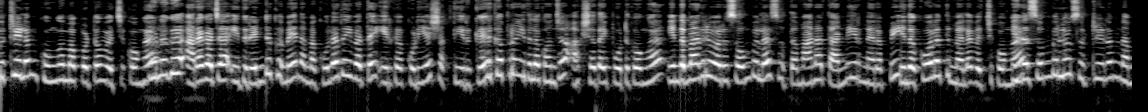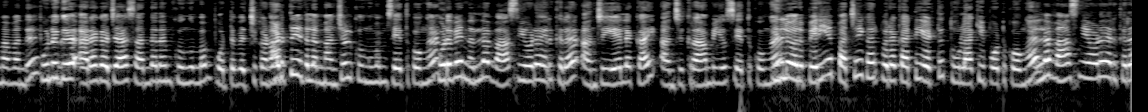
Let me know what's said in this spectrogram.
சுற்றிலும் குங்கும பொட்டும் வச்சுக்கோங்க. புனுகு அரகஜா இது ரெண்டுக்குமே நம்ம குலதெய்வத்தை இருக்கக்கூடிய சக்தி இருக்கு. அதுக்கப்புறம் இதுல கொஞ்சம் அக்ஷதை போட்டுக்கோங்க. இந்த மாதிரி ஒரு சொம்புல சுத்தமான தண்ணீர் நிரப்பி இந்த கோலத்து மேல வச்சுக்கோங்க. இந்த சொம்புலும் சுற்றிலும் நம்ம வந்து புனுகு அரகஜா சந்தனம் குங்குமம் போட்டு வச்சுக்கணும். அடுத்து இதுல மஞ்சள் குங்குமம் சேர்த்துக்கோங்க. கூடவே நல்ல வாசனையோட இருக்கிற அஞ்சு ஏலக்காய் அஞ்சு கிராம்பையும் சேர்த்துக்கோங்க. இதுல ஒரு பெரிய பச்சை கற்பூர கட்டி எடுத்து தூளாக்கி போட்டுக்கோங்க. நல்ல வாசனையோட இருக்கிற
